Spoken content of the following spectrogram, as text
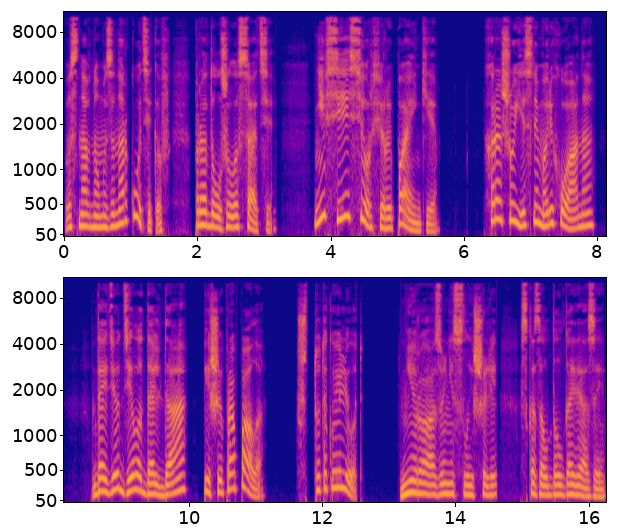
«В основном из-за наркотиков», — продолжила Сати. «Не все серферы паиньки. Хорошо, если марихуана. Дойдет дело до льда, Пиши пропало. Что такое лед? Ни разу не слышали, сказал долговязый.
